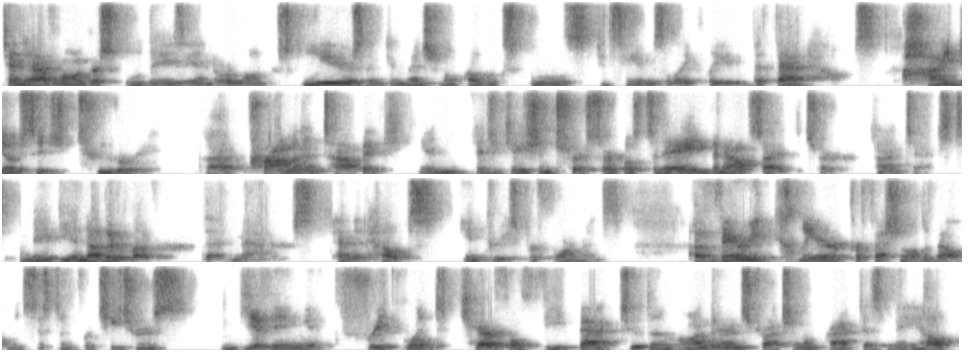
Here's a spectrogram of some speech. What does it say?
tend to have longer school days and or longer school years than conventional public schools it seems likely that that helps. High dosage tutoring a prominent topic in education circles today even outside the charter context may be another lever that matters and that helps increase performance. A very clear professional development system for teachers giving frequent careful feedback to them on their instructional practice may help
